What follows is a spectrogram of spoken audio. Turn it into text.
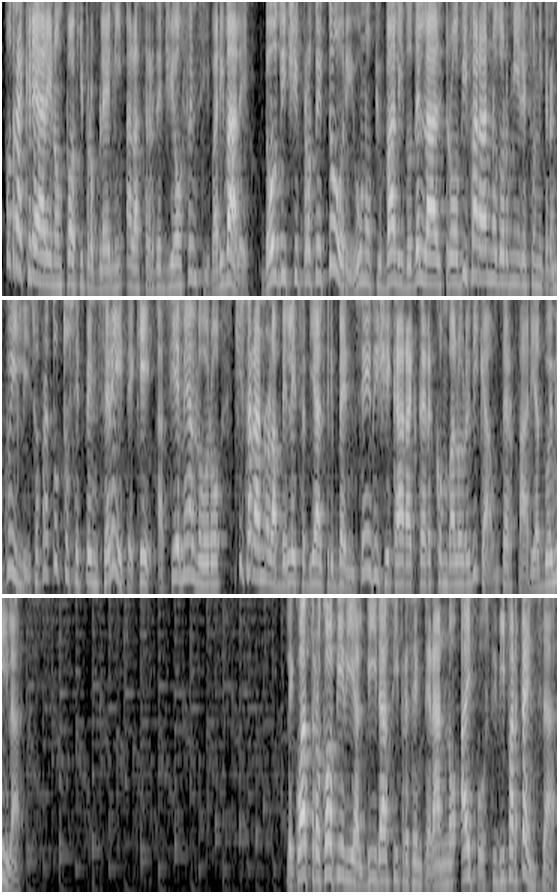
potrà creare non pochi problemi alla strategia offensiva rivale. 12 protettori, uno più valido dell'altro, vi faranno dormire sonni tranquilli, soprattutto se penserete che, assieme a loro, ci saranno la bellezza di altri ben 16 character con valore di counter pari a 2000. Le quattro copie di Alvida si presenteranno ai posti di partenza.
